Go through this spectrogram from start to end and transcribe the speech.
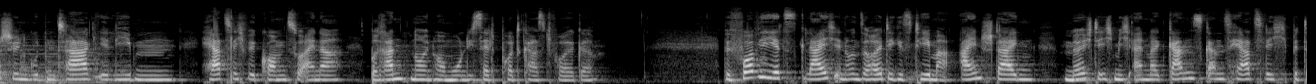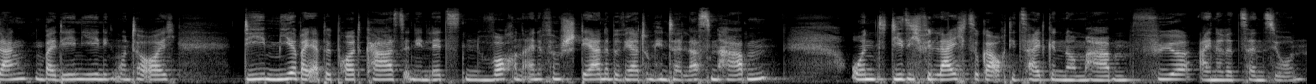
Wunderschönen guten Tag, ihr Lieben. Herzlich willkommen zu einer brandneuen Hormon Reset Podcast Folge. Bevor wir jetzt gleich in unser heutiges Thema einsteigen, möchte ich mich einmal ganz, ganz herzlich bedanken bei denjenigen unter euch, die mir bei Apple Podcasts in den letzten Wochen eine 5-Sterne-Bewertung hinterlassen haben und die sich vielleicht sogar auch die Zeit genommen haben für eine Rezension.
